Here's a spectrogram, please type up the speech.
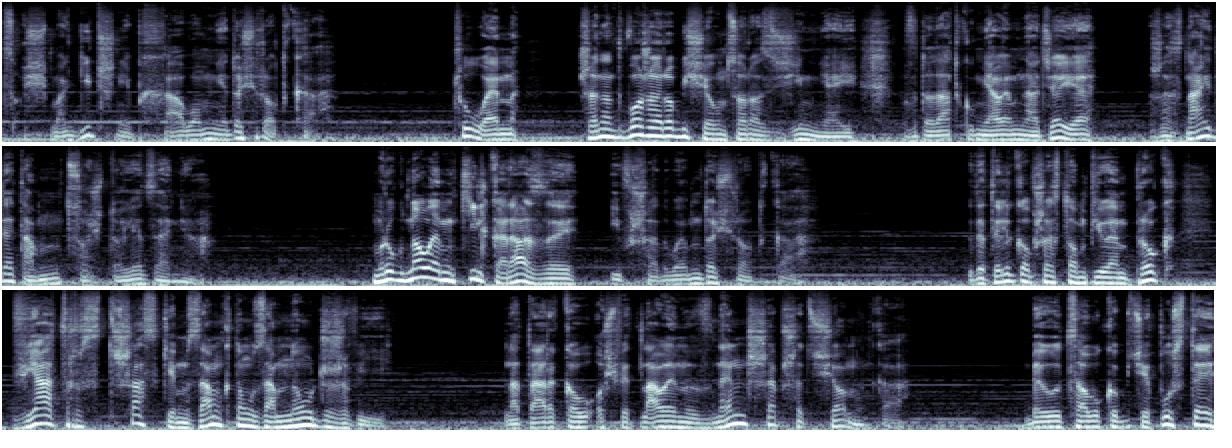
coś magicznie pchało mnie do środka. Czułem, że na dworze robi się coraz zimniej. W dodatku miałem nadzieję, że znajdę tam coś do jedzenia. Mrugnąłem kilka razy i wszedłem do środka. Gdy tylko przestąpiłem próg, wiatr z trzaskiem zamknął za mną drzwi. Latarką oświetlałem wnętrze przedsionka. Był całkowicie pusty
